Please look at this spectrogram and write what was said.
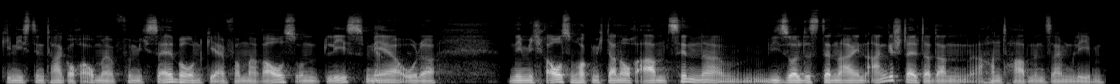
genieße den Tag auch, auch mal für mich selber und gehe einfach mal raus und lese mehr oder nehme mich raus und hocke mich dann auch abends hin. Ne? Wie soll das denn ein Angestellter dann handhaben in seinem Leben?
